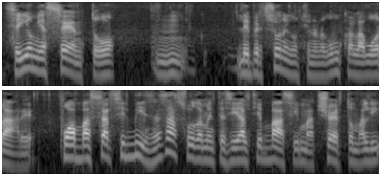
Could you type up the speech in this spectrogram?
se io mi assento mh, le persone continuano comunque a lavorare. Può abbassarsi il business? Assolutamente sì, alti e bassi, ma certo, ma li,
